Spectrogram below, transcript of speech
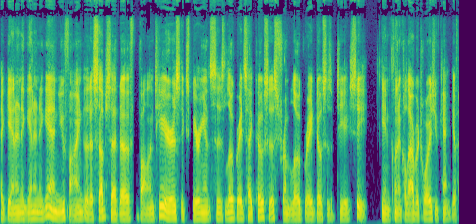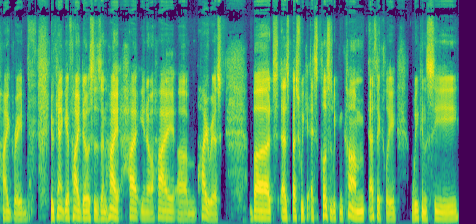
again and again and again, you find that a subset of volunteers experiences low grade psychosis from low grade doses of THC in clinical laboratories you can't give high grade you can't give high doses and high high you know high um, high risk but as best we as close as we can come ethically we can see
